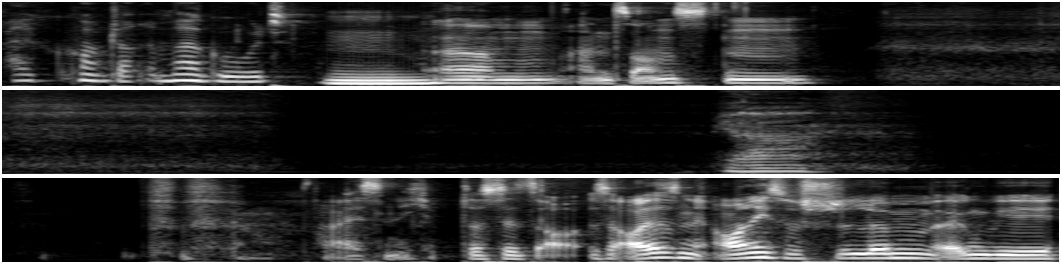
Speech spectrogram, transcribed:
Falco kommt doch immer gut. Ähm, ansonsten. Ja. f- Weiß nicht, ob das jetzt ist auch nicht so schlimm. Irgendwie,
